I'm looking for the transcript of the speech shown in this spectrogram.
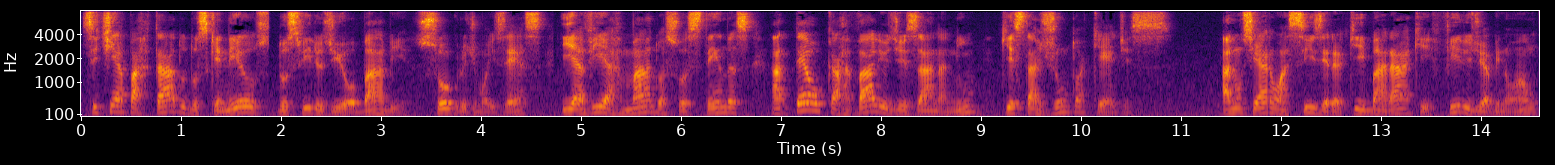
se tinha apartado dos queneus, dos filhos de Obabe, sogro de Moisés, e havia armado as suas tendas até ao carvalho de Zananim, que está junto a Quedes. Anunciaram a Císera que Baraque, filho de Abinoão,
